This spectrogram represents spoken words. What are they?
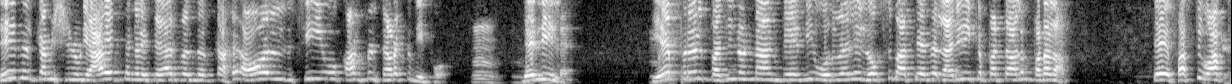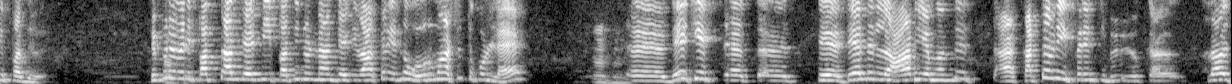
தேர்தல் கமிஷனுடைய ஆயத்தங்களை தயாரிப்பதற்காக ஆல் சிஇஓ கான்ஃபரன்ஸ் நடக்குது இப்போ. டெல்லியில. ஏப்ரல் பதினொன்னாம் தேதி ஒருவேளை லோக்சபா தேர்தல் அறிவிக்கப்பட்டாலும் படலாம். ஃபர்ஸ்ட் வாக்குப்பதிவு பிப்ரவரி பத்தாம் தேதி பதினொன்னாம் தேதி வாக்கில் இன்னும் ஒரு மாசத்துக்குள்ள தேசிய தேர்தல் ஆணையம் வந்து கட்டளை பிரித்து அதாவது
